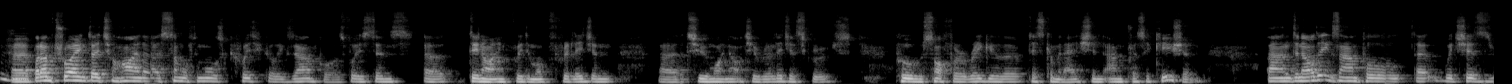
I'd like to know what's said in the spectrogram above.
Mm-hmm. Uh, but I'm trying to, to highlight some of the most critical examples. For instance, uh, denying freedom of religion uh, to minority religious groups who suffer regular discrimination and persecution. And another example that which is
